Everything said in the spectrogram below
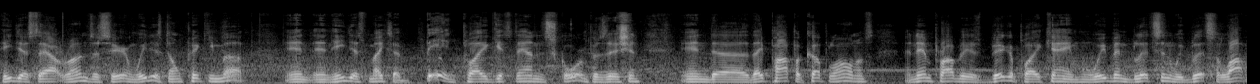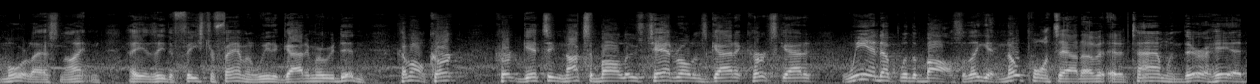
He just outruns us here, and we just don't pick him up and, and he just makes a big play, gets down in scoring position, and uh, they pop a couple on us. And then probably his bigger play came when we've been blitzing. We blitzed a lot more last night, and hey, it's either feast or famine. We either got him or we didn't. Come on, Kirk. Kirk gets him, knocks the ball loose. Chad Rowland's got it. Kirk's got it. We end up with the ball, so they get no points out of it at a time when they're ahead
